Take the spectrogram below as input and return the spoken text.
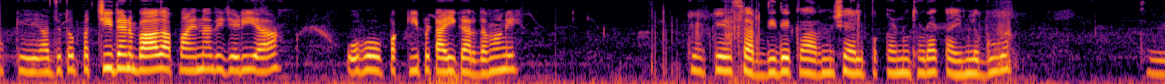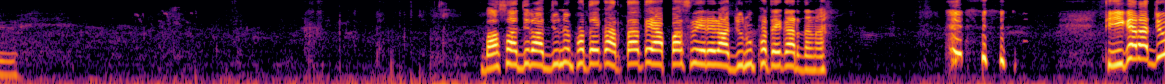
ਓਕੇ ਅੱਜ ਤੋਂ 25 ਦਿਨ ਬਾਅਦ ਆਪਾਂ ਇਹਨਾਂ ਦੀ ਜਿਹੜੀ ਆ ਉਹ ਪੱਕੀ ਪਟਾਈ ਕਰ ਦਵਾਂਗੇ। ਕਿਉਂਕਿ ਸਰਦੀ ਦੇ ਕਾਰਨ ਸ਼ੈਲ ਪੱਕਣ ਨੂੰ ਥੋੜਾ ਟਾਈਮ ਲੱਗੂਗਾ। ਤੇ ਬਸ ਅੱਜ ਰਾਜੂ ਨੇ ਫਤਿਹ ਕਰਤਾ ਤੇ ਆਪਾਂ ਸਵੇਰੇ ਰਾਜੂ ਨੂੰ ਫਤਿਹ ਕਰ ਦੇਣਾ। ਠੀਕ ਆ ਰਾਜੂ?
